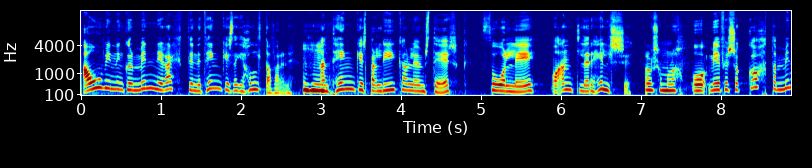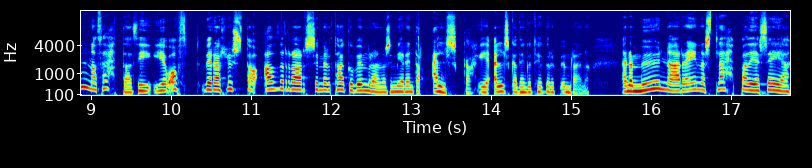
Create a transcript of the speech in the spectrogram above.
ávinningur minn í ræktinni tengist ekki holdafarinu Mhm. hann tengist bara líkamlegum styrk þóli og alveg sammála og mér finnst svo gott að minna þetta því ég hef oft verið að hlusta á aðrar sem er að taka upp umræðina sem ég reyndar elska. Ég elska þegar einhver tekur upp umræðina en að muna að reyna að sleppa því að segja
